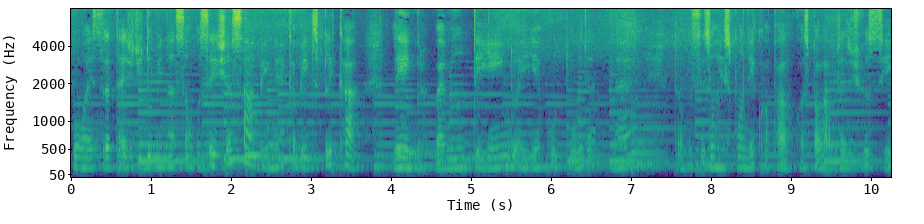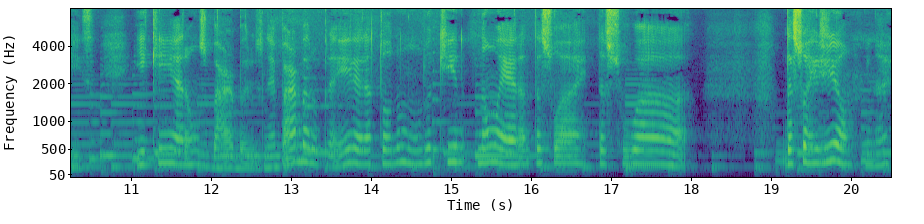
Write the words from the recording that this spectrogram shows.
Bom, a estratégia de dominação vocês já sabem, né? Acabei de explicar. Lembra? Vai mantendo aí a cultura, né? Então vocês vão responder com, a, com, as palavras de vocês. E quem eram os bárbaros, né? Bárbaro para ele era todo mundo que não era da sua da sua da sua região, né?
